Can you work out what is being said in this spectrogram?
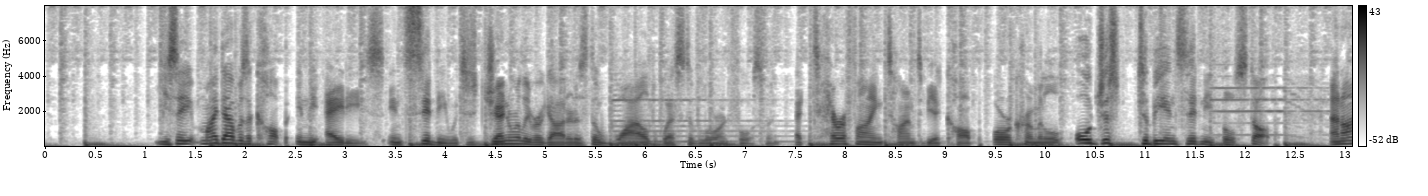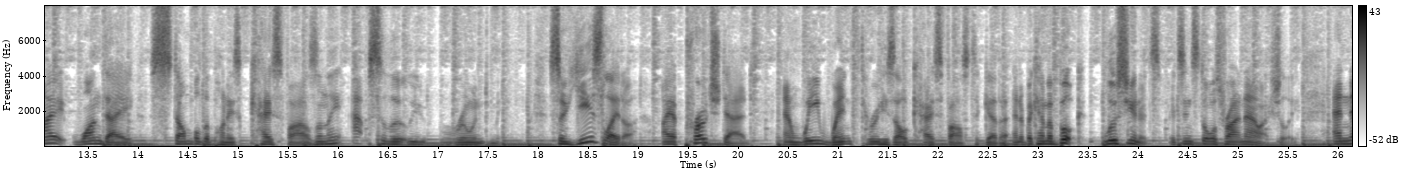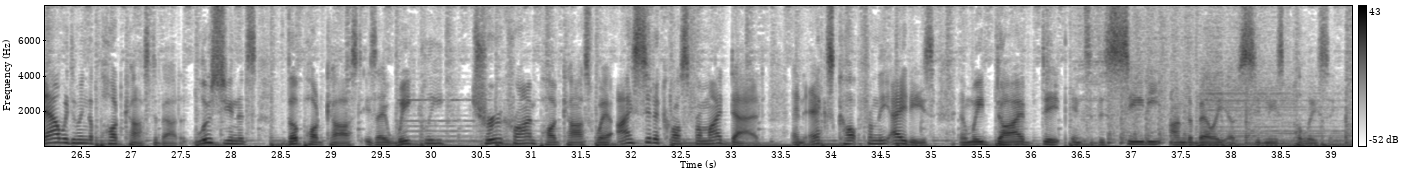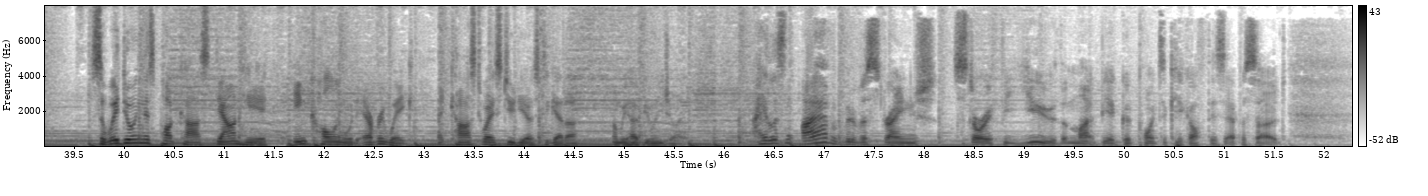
You see, my dad was a cop in the 80s in Sydney, which is generally regarded as the wild west of law enforcement. A terrifying time to be a cop or a criminal or just to be in Sydney full stop. And I, one day, stumbled upon his case files and they absolutely ruined me. So years later, I approached Dad and we went through his old case files together and it became a book, Loose Units. It's in stores right now, actually. And now we're doing a podcast about it. Loose Units, the podcast, is a weekly true crime podcast where I sit across from my dad, an ex cop from the 80s, and we dive deep into the seedy underbelly of Sydney's policing. So we're doing this podcast down here in Collingwood every week at Castaway Studios together, and we hope you enjoy it. Hey, listen, I have a bit of a strange story for you that might be a good point to kick off this episode.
